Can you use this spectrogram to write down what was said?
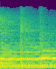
Oh.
